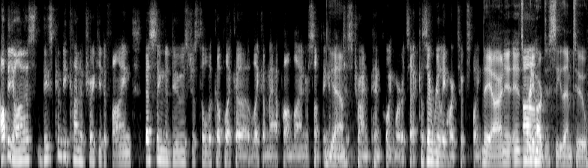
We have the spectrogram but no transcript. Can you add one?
I'll be honest, these can be kind of tricky to find. Best thing to do is just to look up like a like a map online or something, and yeah. then just try and pinpoint where it's at because they're really hard to explain. They are, and, it, and it's pretty um, hard to see them too.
